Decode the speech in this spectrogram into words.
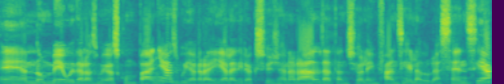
Eh, en nom meu i de les meves companyes vull agrair a la Direcció General d'Atenció a la Infància i l'Adolescència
